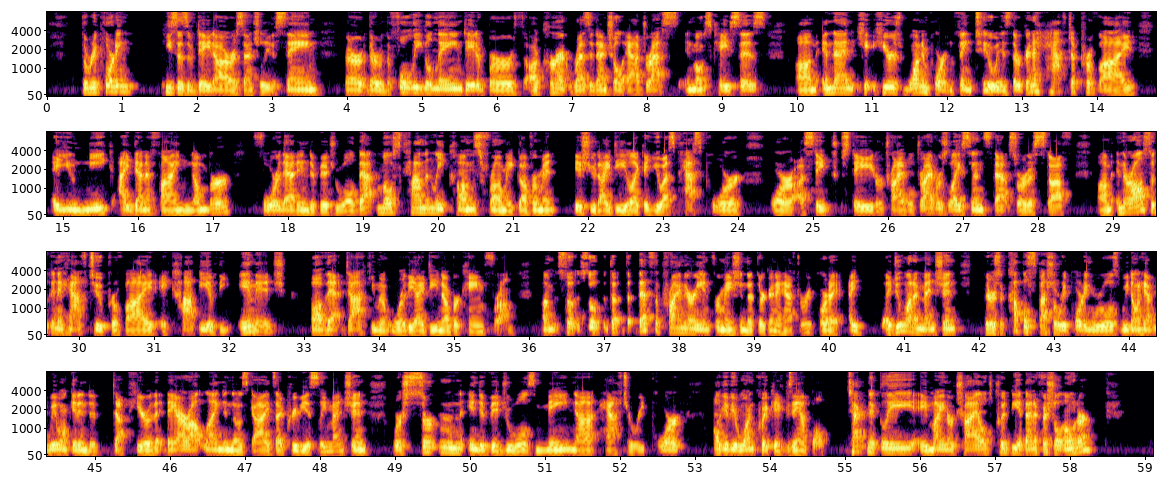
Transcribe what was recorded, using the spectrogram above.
The reporting pieces of data are essentially the same. They're, they're the full legal name, date of birth, current residential address in most cases. Um, and then he, here's one important thing too is they're going to have to provide a unique identifying number for that individual. That most commonly comes from a government issued ID like a US passport or a state state or tribal driver's license, that sort of stuff. Um, and they're also going to have to provide a copy of the image of that document where the ID number came from. Um, so, so the, the, that's the primary information that they're going to have to report. I, I, I do want to mention there's a couple special reporting rules. We don't have, we won't get into depth here that they are outlined in those guides I previously mentioned where certain individuals may not have to report. I'll give you one quick example. Technically, a minor child could be a beneficial owner.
